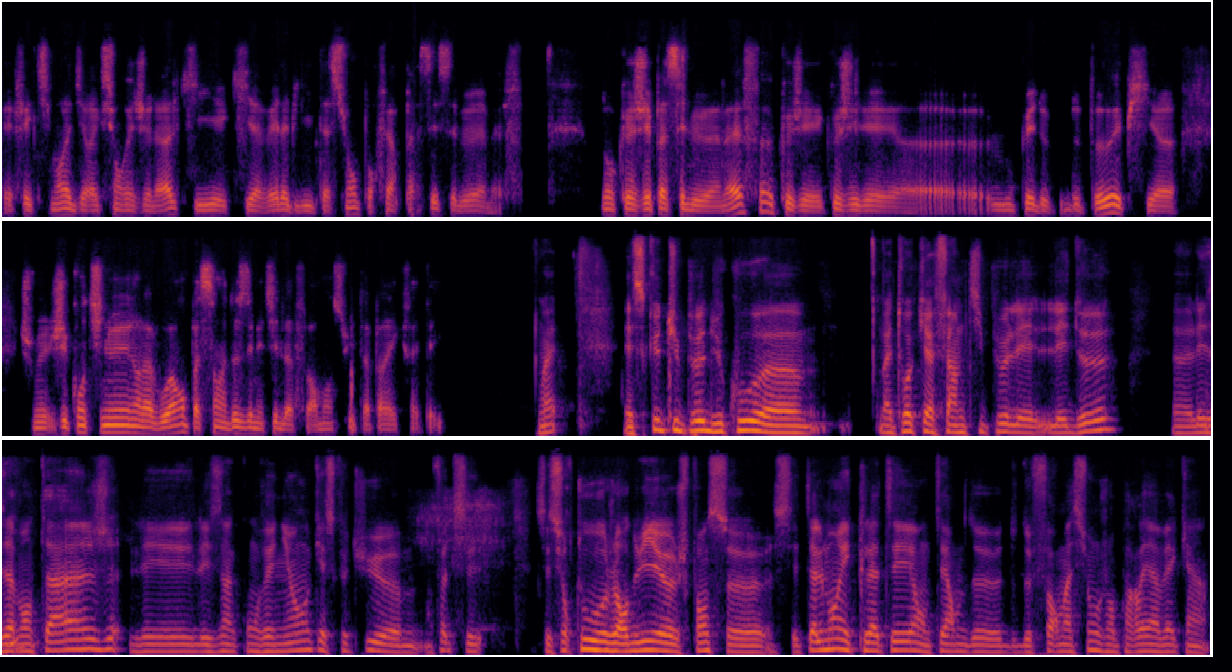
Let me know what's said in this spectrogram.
effectivement la direction régionale qui, qui avait l'habilitation pour faire passer ces BEMF. Donc, euh, j'ai passé le BEMF, que j'ai, que j'ai loupé de, peu. Et puis, j'ai continué dans la voie en passant un deuxième métier de la forme ensuite à Paris-Créteil. Ouais. Est-ce que tu peux, du coup, bah, toi qui as fait un petit peu les, les deux, euh, les mmh. avantages, les, inconvénients Qu'est-ce que tu. Euh, en fait, c'est surtout aujourd'hui, euh, je pense, c'est tellement éclaté en termes de, formation. J'en parlais avec un,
